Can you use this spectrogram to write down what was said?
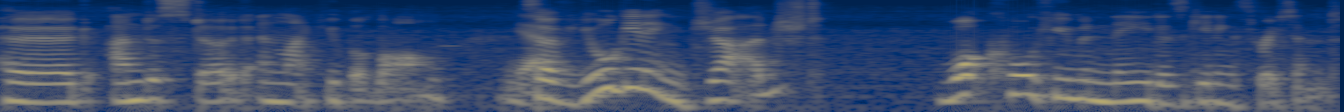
heard, understood, and like you belong. Yeah. So if you're getting judged, what core human need is getting threatened?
